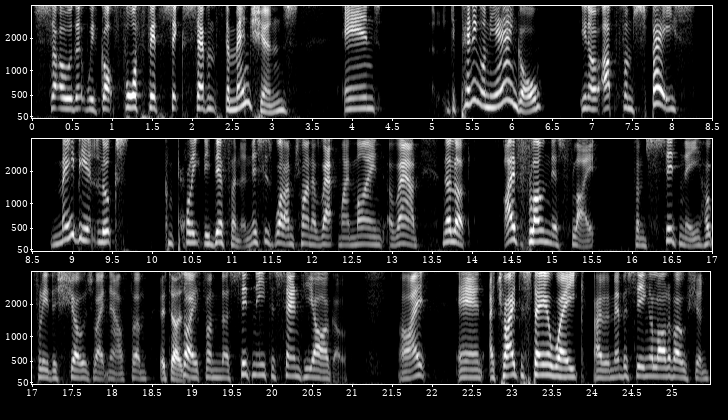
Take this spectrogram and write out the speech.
so that we've got fourth, fifth, sixth, seventh dimensions, and depending on the angle, you know, up from space, maybe it looks completely different. And this is what I'm trying to wrap my mind around. Now, look, I've flown this flight from Sydney. Hopefully, this shows right now. From it does. Sorry, from uh, Sydney to Santiago. All right, and I tried to stay awake. I remember seeing a lot of ocean,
